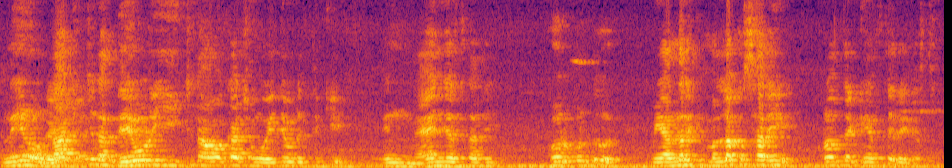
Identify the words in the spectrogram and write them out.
నేను నాకు ఇచ్చిన దేవుడు ఇచ్చిన అవకాశం వైద్య వృత్తికి నేను న్యాయం చేస్తానని కోరుకుంటూ మీ అందరికీ మళ్ళొకసారి కృతజ్ఞత తెలియజేస్తాను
